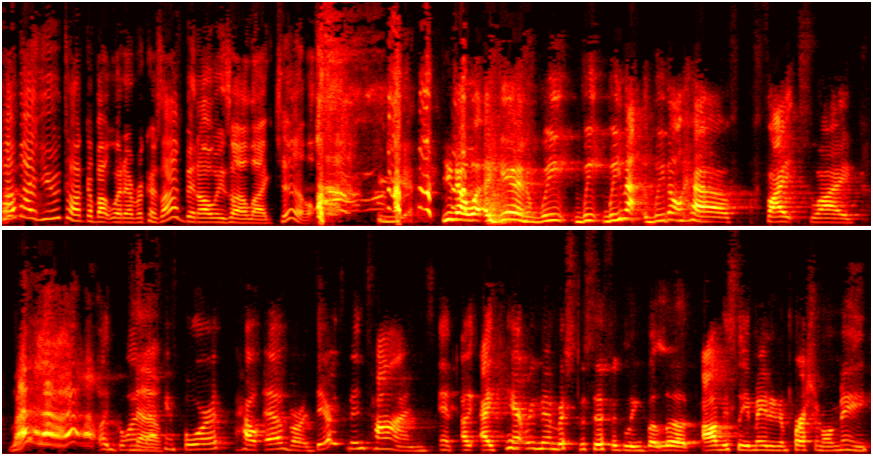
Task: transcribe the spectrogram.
how about you talk about whatever? Because I've been always all like, "Chill." yeah. You know what? Again, we we we not we don't have fights like "La, la, la, la," like going No. back and forth. However, there's been times, and I, I can't remember specifically, but look, obviously it made an impression on me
